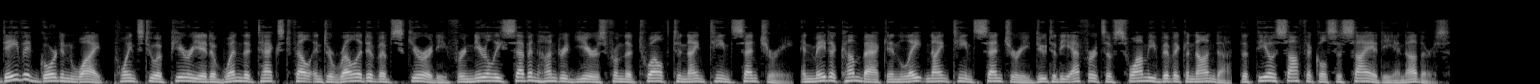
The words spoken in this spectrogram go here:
David Gordon White points to a period of when the text fell into relative obscurity for nearly 700 years from the 12th to 19th century, and made a comeback in late 19th century due to the efforts of Swami Vivekananda, the Theosophical Society and others.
